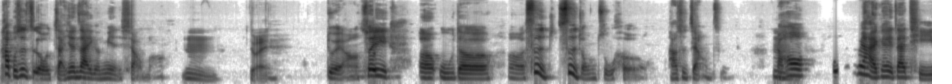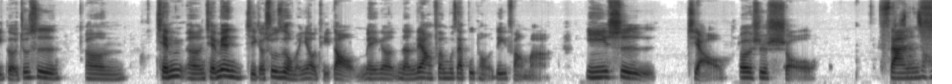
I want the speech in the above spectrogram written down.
它不是只有展现在一个面相嘛。嗯，对，对啊，所以呃，五的呃四四种组合它是这样子。然后、嗯、我这边还可以再提一个，就是嗯前嗯前面几个数字我们也有提到，每个能量分布在不同的地方嘛。一是脚，二是手，三是，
